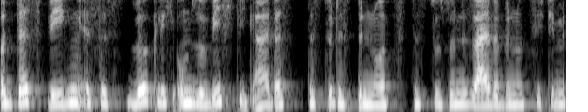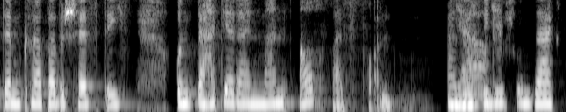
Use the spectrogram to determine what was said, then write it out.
und deswegen ist es wirklich umso wichtiger, dass, dass du das benutzt, dass du so eine Salbe benutzt, dich mit deinem Körper beschäftigst. Und da hat ja dein Mann auch was von. Also ja. wie du schon sagst,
